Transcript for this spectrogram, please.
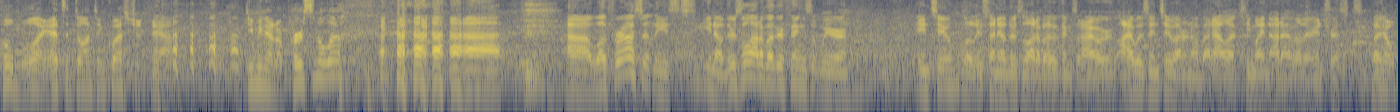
Oh boy, that's a daunting question. Yeah. Do you mean on a personal level? Uh, well, for us at least, you know, there's a lot of other things that we're into. Well, at least I know there's a lot of other things that I, were, I was into. I don't know about Alex. He might not have other interests. But, nope.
